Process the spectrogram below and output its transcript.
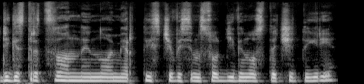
Регистрационный номер 1894-02.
